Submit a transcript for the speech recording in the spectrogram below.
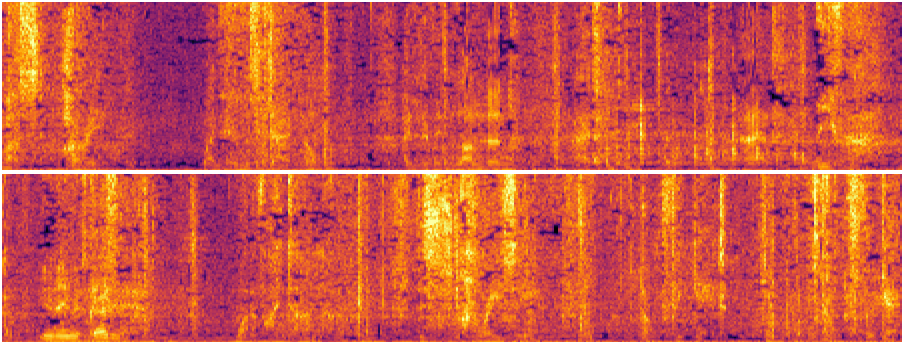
must hurry. My name is Daniel. I live in London at... at... Mayfair. Your name is Daniel. What have I done? This is crazy. Don't forget. Don't forget.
